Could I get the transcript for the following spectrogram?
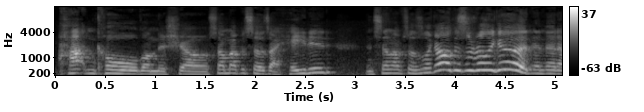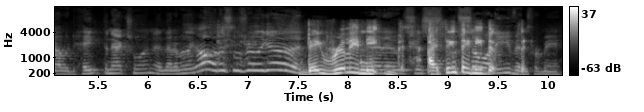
hot and cold on this show. Some episodes I hated, and some episodes like, oh, this is really good, and then I would hate the next one, and then I'd be like, oh, this was really good. They really need. and it was just I think they so need uneven to. for me.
